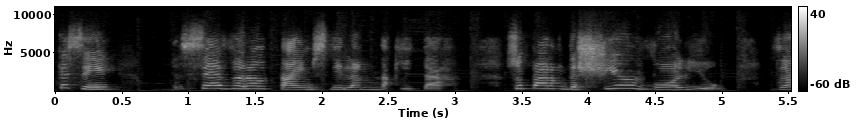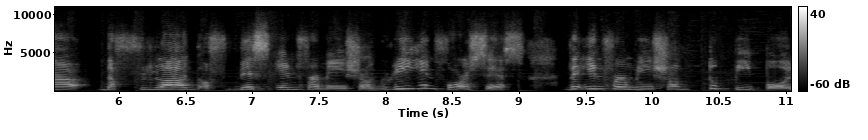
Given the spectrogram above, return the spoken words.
Kasi several times nilang nakita. So parang the sheer volume, the the flood of misinformation reinforces the information to people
